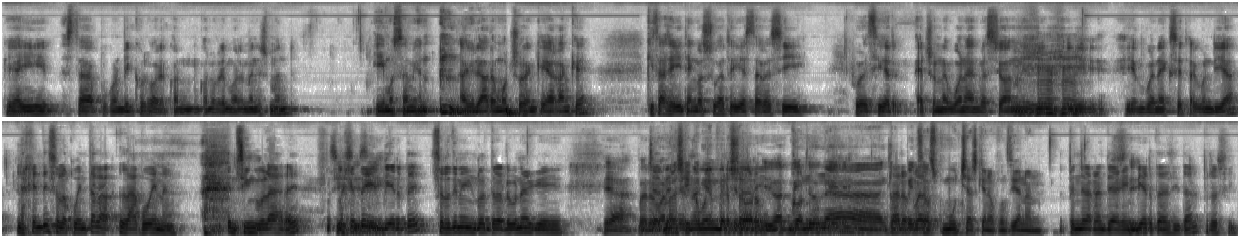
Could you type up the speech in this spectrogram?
que ahí está un poco en vínculo con, con el model management. Y hemos también ayudado mucho en que arranque. Quizás ahí tengo suerte y esta vez sí puedo decir, he hecho una buena inversión y, un buen éxito algún día. La gente solo cuenta la, la buena, en singular, ¿eh? la gente que invierte solo tiene que encontrar una que... Ya, pero bueno, es que como inversor, con una claro, muchas que no funcionan. Depende de la cantidad que inviertas y tal, pero sí.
